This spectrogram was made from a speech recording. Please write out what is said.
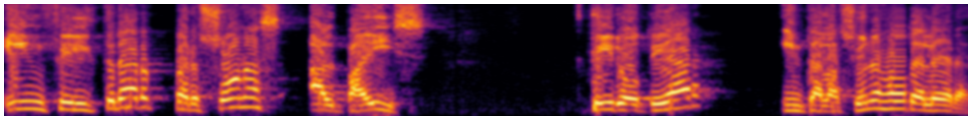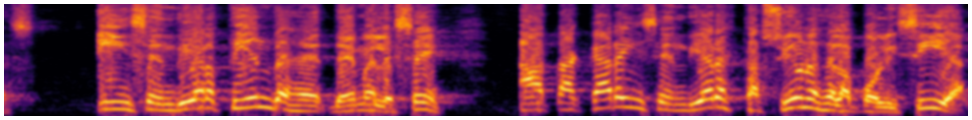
Infiltrar personas al país. Tirotear instalaciones hoteleras. Incendiar tiendas de- de MLC. Atacar e incendiar estaciones de la policía.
